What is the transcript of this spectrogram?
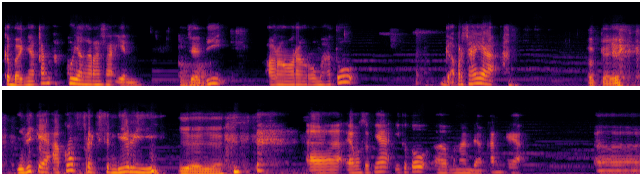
kebanyakan aku yang ngerasain Oh, jadi orang-orang rumah tuh nggak percaya Oke. jadi kayak aku freak sendiri Iya iya. Eh ya maksudnya itu tuh eh, menandakan kayak eh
